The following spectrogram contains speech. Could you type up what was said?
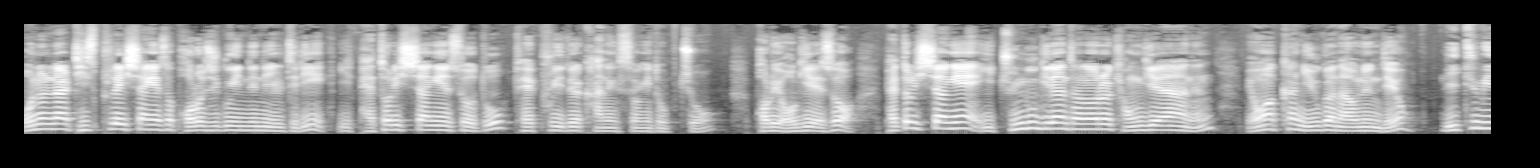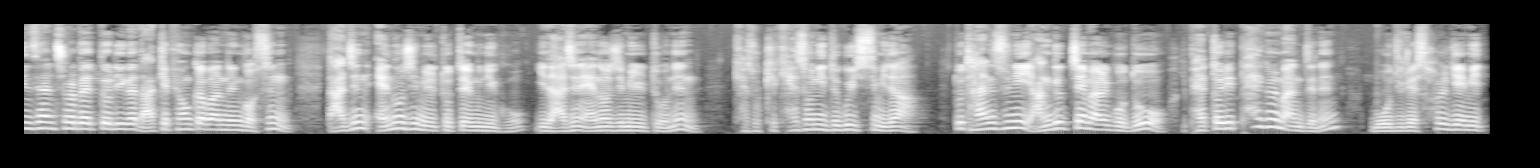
오늘날 디스플레이 시장에서 벌어지고 있는 일들이 이 배터리 시장에서도 되풀이될 가능성이 높죠. 바로 여기에서 배터리 시장에 이 중국이라는 단어를 경계해야 하는 명확한 이유가 나오는데요. 리튬 인산철 배터리가 낮게 평가받는 것은 낮은 에너지 밀도 때문이고 이 낮은 에너지 밀도는 계속해 개선이 되고 있습니다. 또 단순히 양극재 말고도 배터리 팩을 만드는 모듈의 설계 및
